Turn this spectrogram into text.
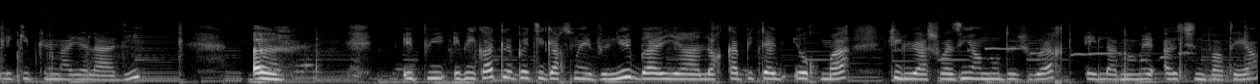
l'équipe que Nayela a dit. Euh, et puis, et quand le petit garçon est venu, bah, il y a leur capitaine Irma qui lui a choisi un nom de joueur et l'a nommé Alchin 21.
